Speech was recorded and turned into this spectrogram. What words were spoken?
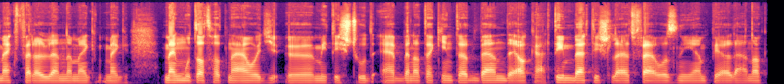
megfelelő lenne, meg, meg megmutathatná, hogy ö, mit is tud ebben a tekintetben, de akár Timbert is lehet felhozni ilyen példának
